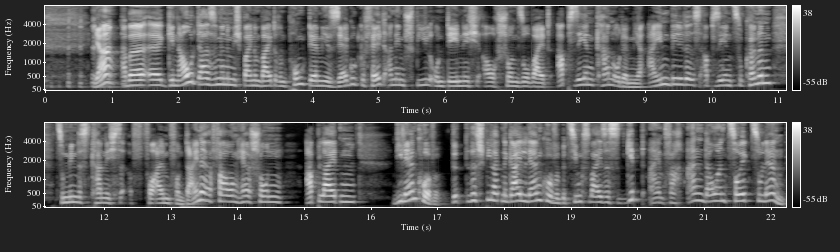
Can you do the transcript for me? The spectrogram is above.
ja, aber äh, genau da sind wir nämlich bei einem weiteren Punkt, der mir sehr gut gefällt an dem Spiel und den ich auch schon so weit absehen kann oder mir einbilde, es absehen zu können. Zumindest kann ich es vor allem von deiner Erfahrung her schon ableiten die Lernkurve. Das Spiel hat eine geile Lernkurve, beziehungsweise es gibt einfach andauernd Zeug zu lernen.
